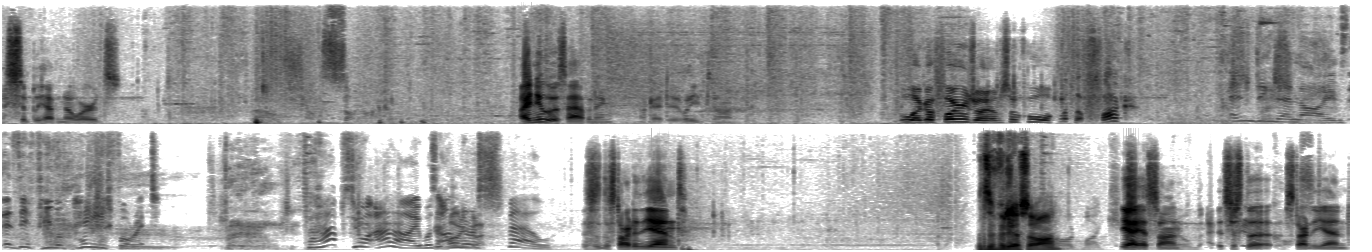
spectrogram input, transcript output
I simply have no words. I knew it was happening. Okay, dude, what are you doing? Oh, I got fire giant. I'm so cool. What the fuck? Ending their lives as if you were paid for it. Perhaps your ally was Behind under a spell. This is the start of the end. Is the video so on? Yeah, kingdom it's on. It's just the start of the end.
